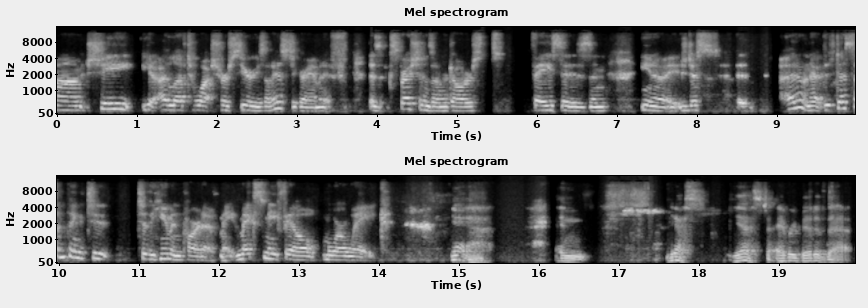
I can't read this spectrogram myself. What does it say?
um, she, you know, I love to watch her series on Instagram, and it, there's expressions on her daughter's faces, and you know, it just, I don't know, it does something to to the human part of me. It makes me feel more awake. Yeah, and yes, yes, to every bit of that.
